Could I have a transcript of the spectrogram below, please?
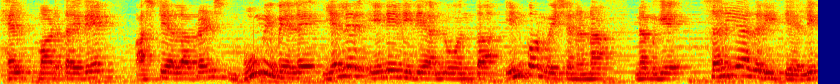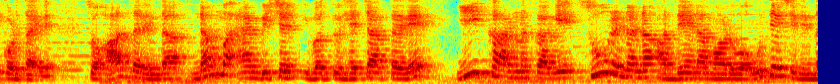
ಹೆಲ್ಪ್ ಮಾಡ್ತಾ ಇದೆ. ಅಷ್ಟೇ ಅಲ್ಲ ಫ್ರೆಂಡ್ಸ್, ಭೂಮಿ ಮೇಲೆ ಎಲ್ಲೆಲ್ಲಿ ಏನೇನಿದೆ ಅನ್ನುವಂತ ಇನ್ಫಾರ್ಮೇಶನ್ ಅನ್ನ ನಮಗೆ ಸರಿಯಾದ ರೀತಿಯಲ್ಲಿ ಕೊಡ್ತಾ ಇದೆ. ಸೊ, ಆದ್ದರಿಂದ ನಮ್ಮ ಆಂಬಿಷನ್ ಇವತ್ತು ಹೆಚ್ಚಾಗ್ತಾ ಇದೆ. ಈ ಕಾರಣಕ್ಕಾಗಿ ಸೂರ್ಯನನ್ನ ಅಧ್ಯಯನ ಮಾಡುವ ಉದ್ದೇಶದಿಂದ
